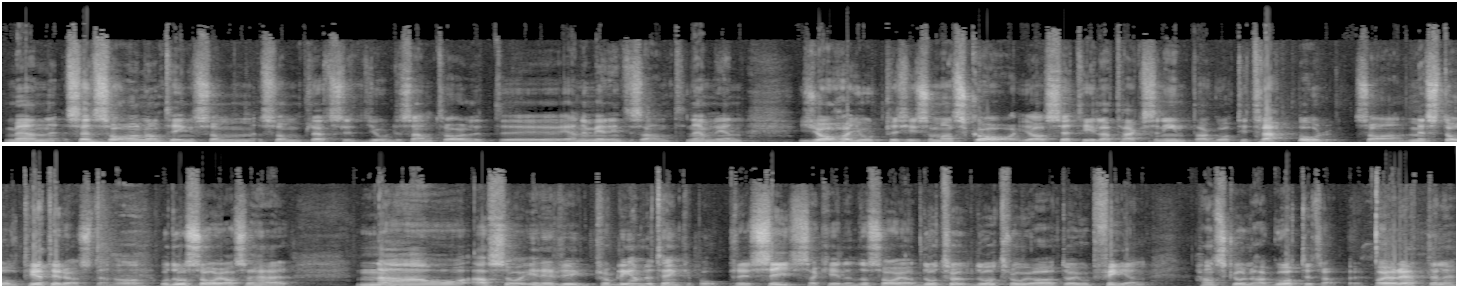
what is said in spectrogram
Men sen sa han någonting som, som plötsligt gjorde samtalet eh, ännu mer intressant. Nämligen, jag har gjort precis som man ska. Jag har sett till att taxen inte har gått i trappor, sa han. Med stolthet i rösten. Ja. Och då sa jag så här. Nå, alltså är det ryggproblem du tänker på? Precis, sa killen. Då sa jag, då, tro, då tror jag att du har gjort fel han skulle ha gått i trappor. Har jag rätt eller?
